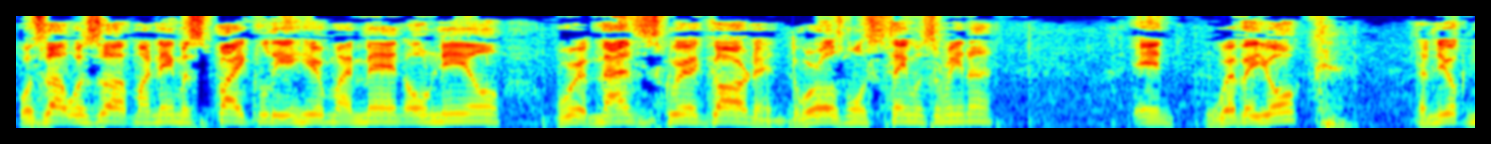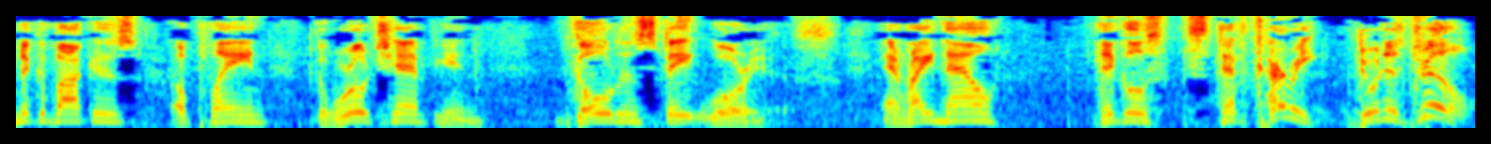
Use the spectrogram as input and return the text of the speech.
What's up? What's up? My name is Spike Lee. Here, my man O'Neal. We're at Madison Square Garden, the world's most famous arena in Nueva York. The New York Knickerbockers are playing the world champion Golden State Warriors. And right now, there goes Steph Curry doing his drill.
